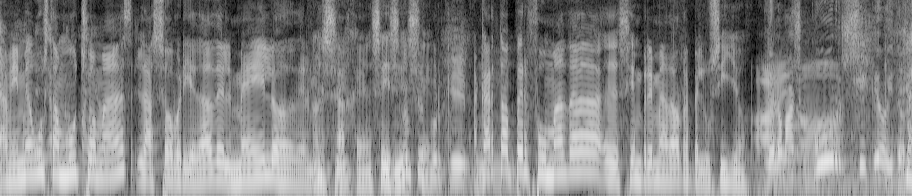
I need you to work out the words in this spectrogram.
A mí me gusta mucho más la sobriedad del mail o del ¿Ah, mensaje. Sí, sí, No sé sí. por qué, La carta mm. perfumada eh, siempre me ha dado repelusillo. Ay, no, cursi que he oído.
